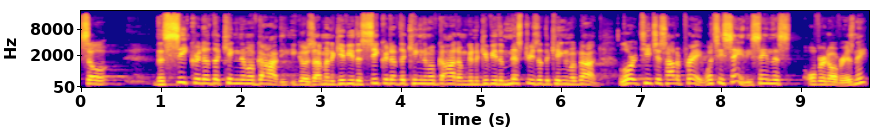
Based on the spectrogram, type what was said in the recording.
So, the secret of the kingdom of God. He goes, I'm going to give you the secret of the kingdom of God. I'm going to give you the mysteries of the kingdom of God. Lord, teach us how to pray. What's he saying? He's saying this over and over, isn't he?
